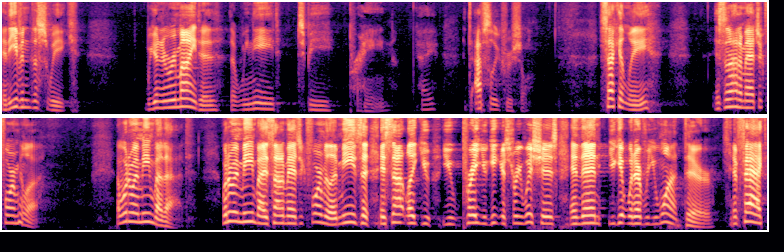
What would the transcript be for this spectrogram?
and even this week, we're going to be reminded that we need to be praying. Okay? It's absolutely crucial. Secondly, it's not a magic formula. Now, what do I mean by that? What do I mean by it's not a magic formula? It means that it's not like you, you pray, you get your three wishes, and then you get whatever you want there. In fact,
